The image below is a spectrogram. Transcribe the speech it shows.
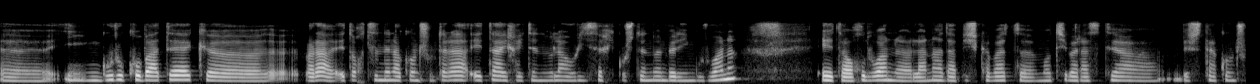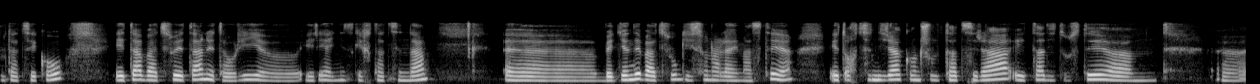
uh, inguruko batek uh, bara, etortzen dena konsultara eta erraiten duela hori zer ikusten duen bere inguruan. Eta hor duan lana da pixka bat motibaraztea bestea konsultatzeko. Eta batzuetan, eta hori uh, ere hainez gertatzen da, Uh, Bediende batzuk gizon ala emazte, etortzen dira konsultatzera eta dituzte Uh,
